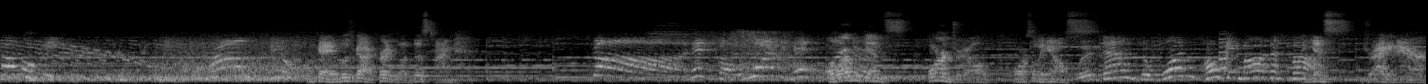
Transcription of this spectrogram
Bumblebee! Ground zero! Okay, Liz got a critical at this time. Gone! It's a one-hit we're up against Horn Drill or something else. We're down to one Pokemon aside. Against Dragonair,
